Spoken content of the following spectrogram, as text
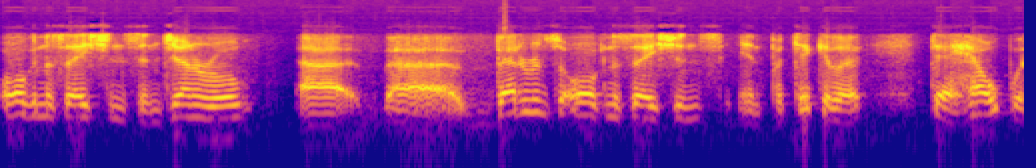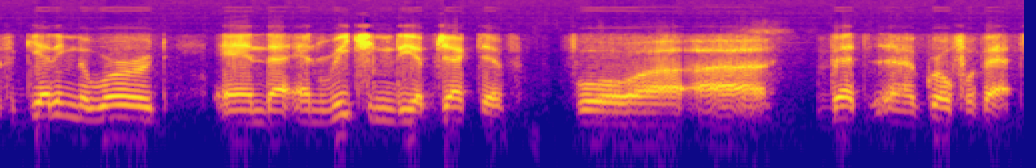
organizations in general, uh, uh, veterans organizations in particular, to help with getting the word and uh, and reaching the objective for uh, vet uh, growth for vets.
